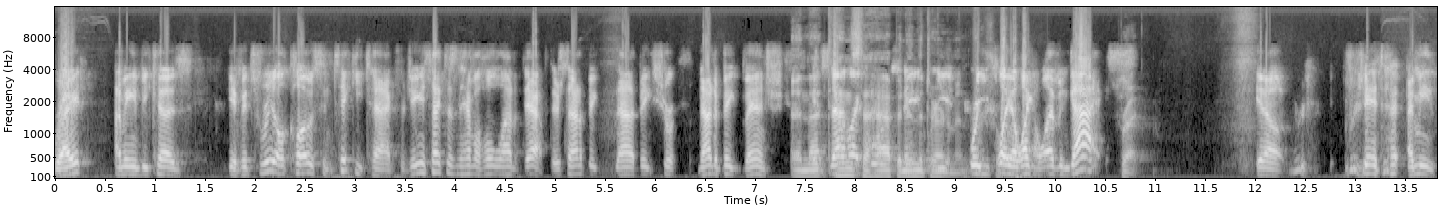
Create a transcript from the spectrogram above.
right? I mean, because if it's real close and ticky tack, Virginia Tech doesn't have a whole lot of depth. There's not a big not a big short not a big bench, And that It's tends like to happen in the State where you- tournament, where you play like eleven guys, Right. you know, Virginia Tech. I mean,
